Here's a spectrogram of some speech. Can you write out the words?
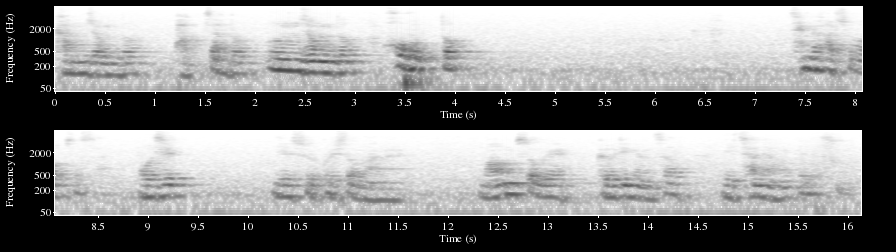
감정도, 박자도, 음정도, 호흡도 생각할 수가 없었어요. 오직 예수 그리스도만을 마음속에 그리면서 이 찬양을 불렀습니다.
